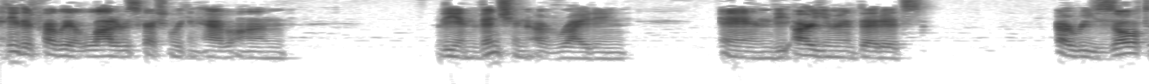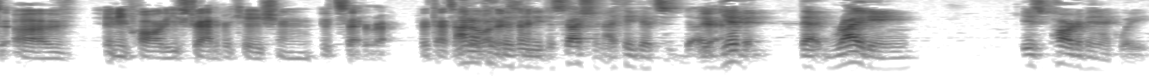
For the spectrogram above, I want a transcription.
I think there's probably a lot of discussion we can have on the invention of writing and the argument that it's a result of inequality, stratification, etc. But that's a I don't think there's thing. any discussion. I think it's a Yeah. given that writing is part of inequity.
